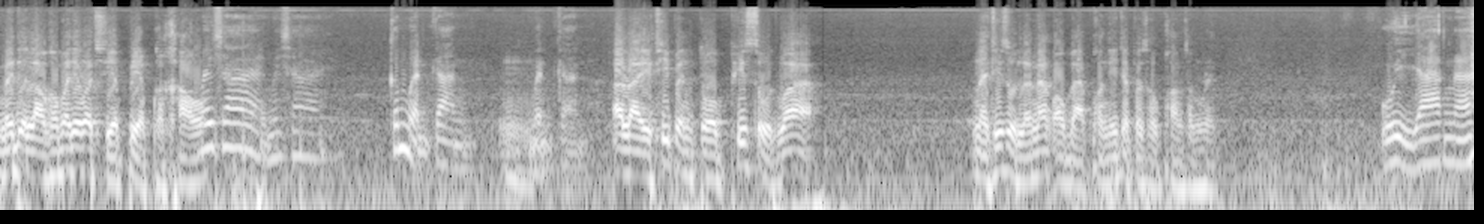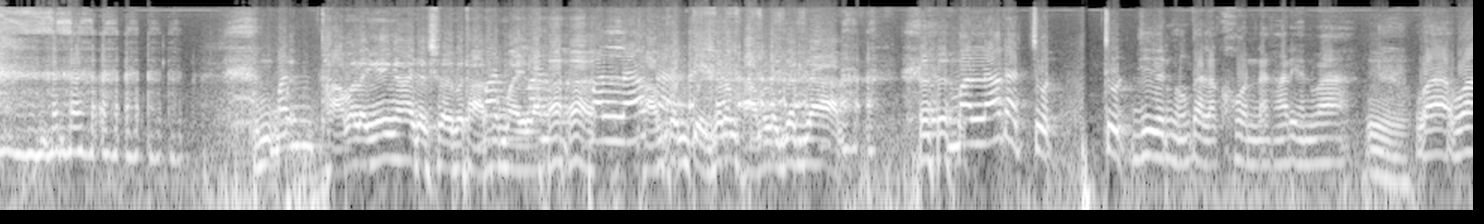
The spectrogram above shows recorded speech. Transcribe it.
ไม่ได้เราก็ไม่ได้ว่าเสียเปรียบกับเขาไม่ใช่ไม่ใช่ ก็เหมือนกันเหมือนกัน อะไรที่เป็นตัวพิสูจน์ว่า ในที่สุดแล้วนักออกแบบคนนี้จะประสบความสำเร็จ อุ้ยยากนะผมมันถามอะไรง่ายๆ จะเชิญมาถามมันทำไมล่ะมันมันแล้วถามคนเก่งก็ต้องถามอะไรยากมันแล้วแต่จุดจุดยืนของแต่ละคนนะคะดิฉันว่าอืมว่าว่า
